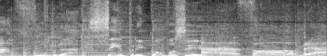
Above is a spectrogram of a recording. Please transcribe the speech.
A Fubra, sempre com você. A Fubra.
